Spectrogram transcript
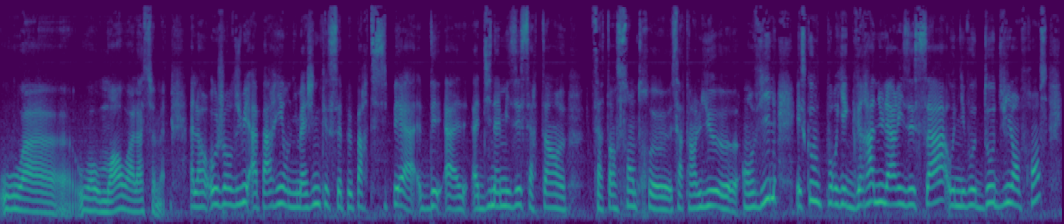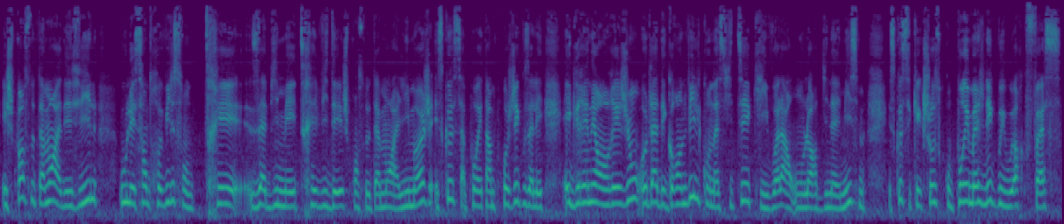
ou, au mois ou à la semaine. Alors aujourd'hui à Paris, on imagine que ça peut participer à, dynamiser certains, certains centres, euh, certains lieux euh, en ville. Est-ce que vous pourriez granulariser ça au niveau d'autres villes en France? Et je pense notamment à des villes où les centres-villes sont très abîmés, très vidés. Je pense notamment à Limoges. Est-ce que ça pourrait être un projet que vous allez égrener en région, au-delà des grandes villes qu'on a citées, qui voilà ont leur dynamisme? Est-ce que c'est quelque chose qu'on pourrait imaginer que WeWork fasse?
